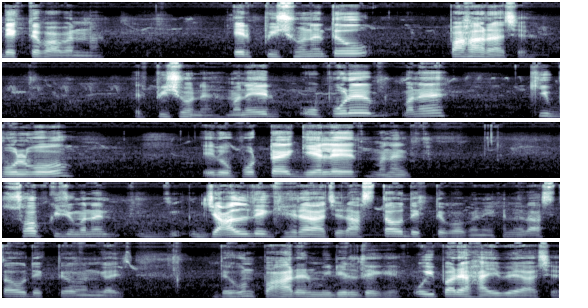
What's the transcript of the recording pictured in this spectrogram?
দেখতে পাবেন না। এর পিছনেতেও পাহাড় আছে। এর পিছনে মানে এর ওপরে মানে কি বলব, এর ওপরটায় গেলে মানে সব কিছু মানে জাল দিয়ে ঘেরা আছে, রাস্তাও দেখতে পাবেন, এখানে রাস্তাও দেখতে পাবেন গাইজ দেখুন পাহাড়ের মিডিল থেকে, ওই পারে হাইওয়ে আছে।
